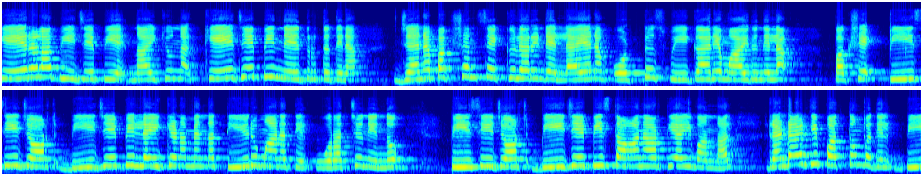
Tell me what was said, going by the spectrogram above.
കേരള ബി ജെ പിയെ നയിക്കുന്ന കെ ജെ പി നേതൃത്വത്തിന് ജനപക്ഷം സെക്യുലറിന്റെ ലയനം ഒട്ടും സ്വീകാര്യമായിരുന്നില്ല. പക്ഷേ P C George B J P ലയിക്കണമെന്ന തീരുമാനത്തിൽ ഉറച്ചു നിന്നു. P C George B J P സ്ഥാനാർത്ഥിയായി വന്നാൽ രണ്ടായിരത്തി പത്തൊമ്പതിൽ ബി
